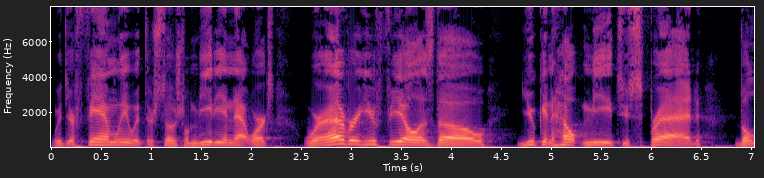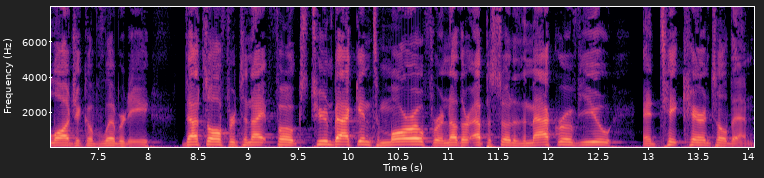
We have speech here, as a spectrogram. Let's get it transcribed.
with your family, with your social media networks, wherever you feel as though you can help me to spread the logic of liberty. That's all for tonight, folks. Tune back in tomorrow for another episode of the Macro View and take care until then.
